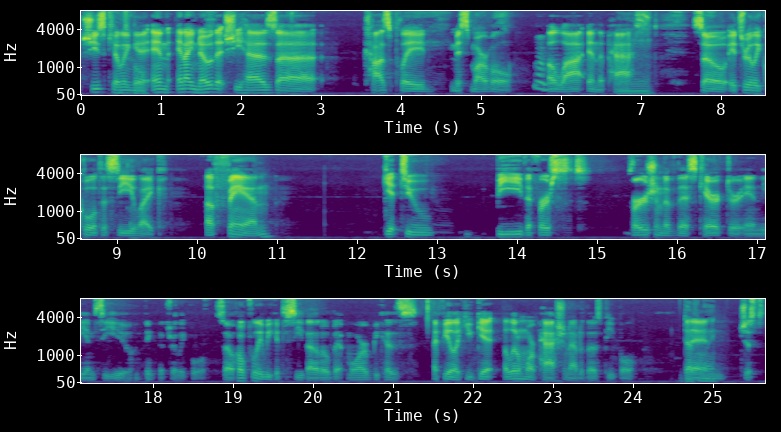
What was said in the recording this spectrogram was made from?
she's killing cool. it, and and I know that she has uh, cosplayed Miss Marvel a mm-hmm. lot in the past. Mm-hmm. So it's really cool to see like a fan get to be the first version of this character in the MCU. I think that's really cool. So hopefully we get to see that a little bit more because I feel like you get a little more passion out of those people Definitely. than just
